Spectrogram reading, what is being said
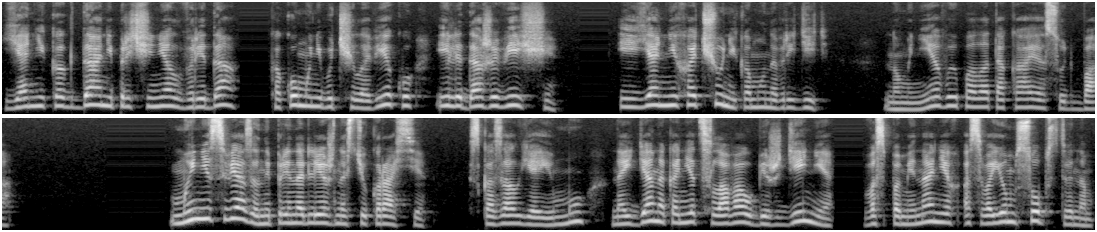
«Я никогда не причинял вреда какому-нибудь человеку или даже вещи, и я не хочу никому навредить, но мне выпала такая судьба». «Мы не связаны принадлежностью к расе», — сказал я ему, найдя, наконец, слова убеждения в воспоминаниях о своем собственном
